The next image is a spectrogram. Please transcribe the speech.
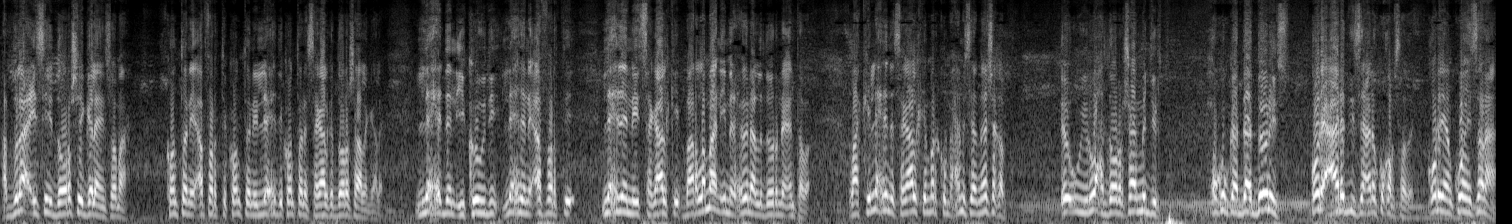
cabdullahi ciise doorashay galayn soo ma? Konton iyo afarti konton iyo lixdii konton iyo sagaalki doorashaa la galay. Lixdan iyo kowdii lixdan iyo afarti lixdan iyo sagaalkii. Baarlamaan iyo madaxweynaha la dooranaya intaba. Laakiin lixdan iyo sagaalkii markuu maxamed saad meesha qabtay ee uu yidhi wax doorashaa ma jirto. Xukunka haddaad doonayso qori caaradiisa ana ku qabsaday. Qoryaan ku haysanaa.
